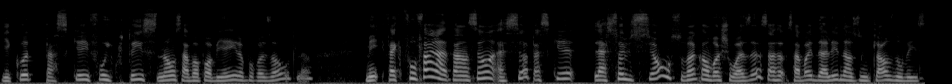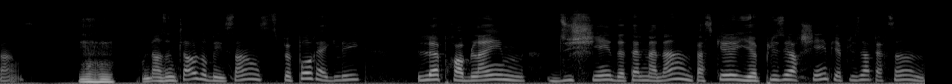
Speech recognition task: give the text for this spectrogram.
Ils écoutent parce qu'il faut écouter, sinon ça va pas bien là, pour eux autres. Là. Mais fait qu'il faut faire attention à ça parce que la solution, souvent qu'on va choisir, ça, ça va être d'aller dans une classe d'obéissance Mhm. dans une classe d'obéissance, tu peux pas régler le problème du chien de telle madame parce qu'il y a plusieurs chiens puis il y a plusieurs personnes.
